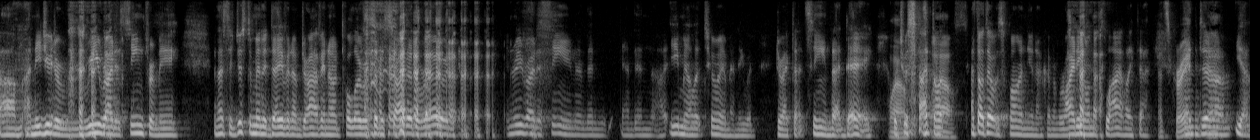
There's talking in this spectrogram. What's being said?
Um, I need you to rewrite a scene for me. And I said, Just a minute, David. I'm driving. I'd pull over to the side of the road and, and, rewrite a scene and then and then uh, email it to him. And he would direct that scene that day, wow. which was I thought wow. I thought that was fun, you know, kind of writing on the fly like that. That's great. And yeah, um, yeah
